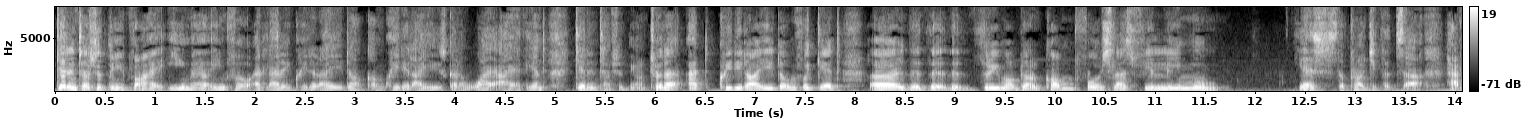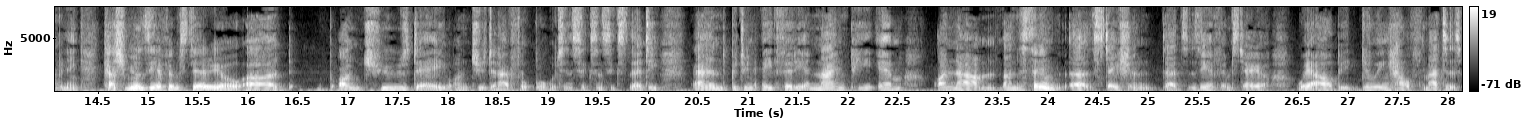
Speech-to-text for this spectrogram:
Get in touch with me via email, info at larrycritic.com. Critic.ie has got a Y-I at the end. Get in touch with me on Twitter at Critic.ie. Don't forget uh, the, the, the 3mob.com forward slash Filimu. Yes, the project that's uh, happening. Catch me on ZFM Stereo. Uh, on Tuesday, on Tuesday Night Football between 6 and 6.30 and between 8.30 and 9 p.m. on um, on the same uh, station, that's ZFM Stereo, where I'll be doing Health Matters.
